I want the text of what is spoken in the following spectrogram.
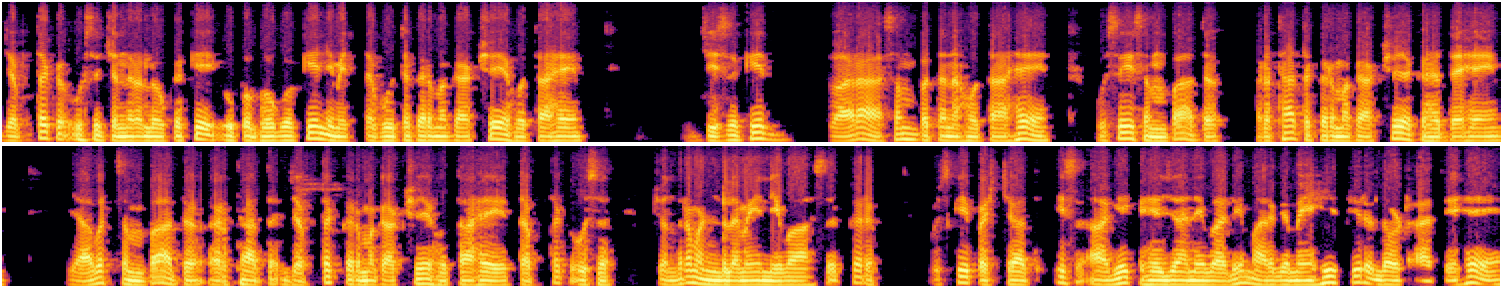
जब तक उस चंद्रलोक के उपभोग के निमित्त भूत कर्म का क्षय होता है, जिसके द्वारा संपतन होता है, उसे संपात अर्थात कर्म का क्षय कहते हैं। यावत संपात अर्थात जब तक कर्म का क्षय होता है, तब तक उस चंद्रमंडल में निवास कर, उसके पश्चात इस आगे कहे जाने वाले मार्ग में ही फिर लौट आते हैं।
